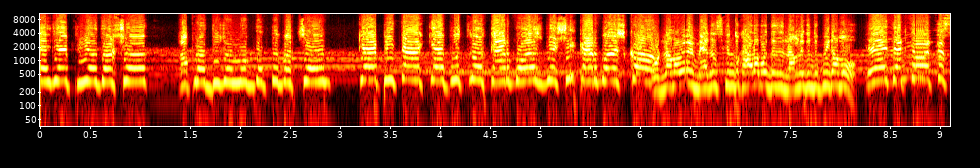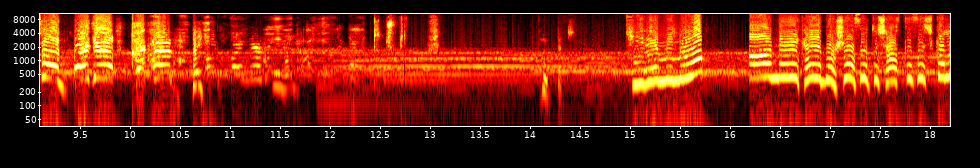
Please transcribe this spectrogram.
এই যে প্রিয় দর্শক আপনারা দুজন লোক দেখতে পাচ্ছেন। কে পিতা কে পুত্র কার বয়স বেশি কার বয়স কম? ওর নাম হবে মেজাজ কিন্তু খারাপ হতেছে নামলে কিন্তু পিটামো এই দেখতে পাচ্ছেন এই যে দেখেন। কিরে মিনু আমি এখানে বসে আছি তুই সাজতেছিস কেন?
